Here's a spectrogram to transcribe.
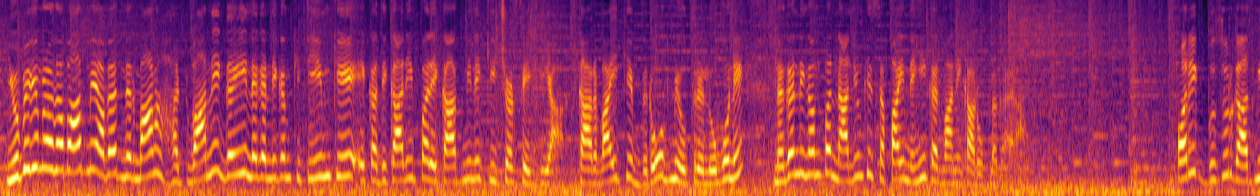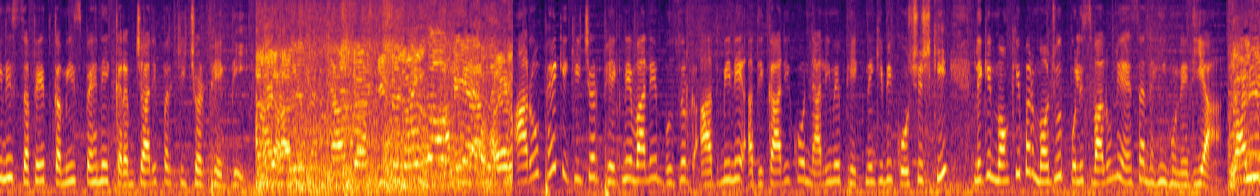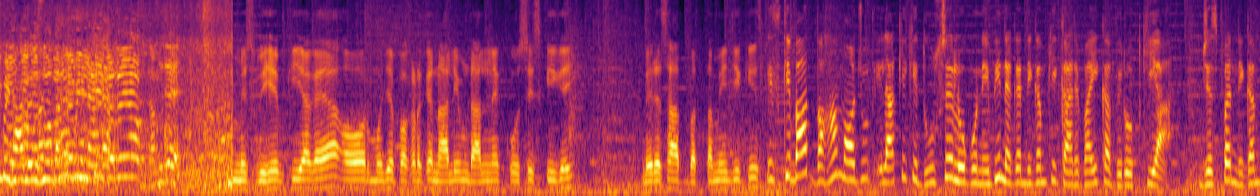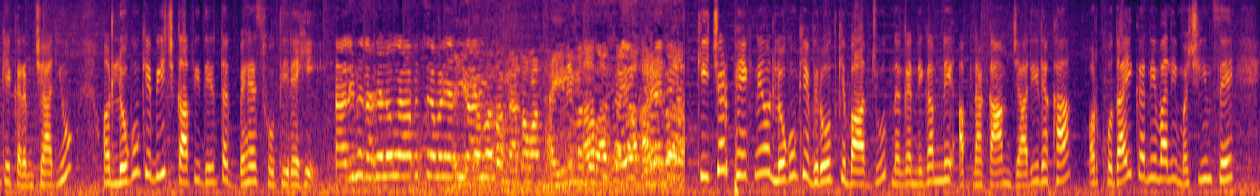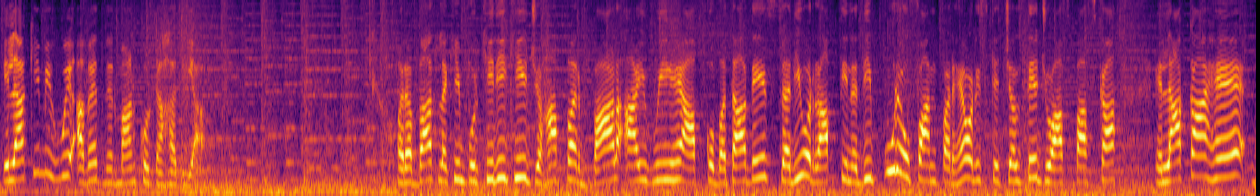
यूपी के मुरादाबाद में अवैध निर्माण हटवाने गई नगर निगम की टीम के एक अधिकारी पर एक आदमी ने कीचड़ फेंक दिया। कार्रवाई के विरोध में उतरे लोगों ने नगर निगम पर नालियों की सफ़ाई नहीं करवाने का आरोप लगाया। और एक बुज़ुर्ग आदमी ने सफ़ेद कमीज पहने कर्मचारी पर कीचड़ फेंक दी। आरोप है कि कीचड़ फेंकने वाले बुज़ुर्ग आदमी ने अधिकारी को नाली में फेंकने की भी कोशिश की लेकिन मौके पर मौजूद पुलिस वालों ने ऐसा नहीं होने दिया। मिसबिहेव किया गया और मुझे पकड़ के नाली में डालने की कोशिश की गई। मेरे साथ बदतमीजी की। इसके बाद वहाँ मौजूद इलाके के दूसरे लोगों ने भी नगर निगम की कार्रवाई का विरोध किया जिस पर निगम के कर्मचारियों और लोगों के बीच काफ़ी देर तक बहस होती रही। कीचड़ फेंकने और लोगों के विरोध के बावजूद नगर निगम ने अपना काम जारी रखा और खुदाई करने वाली मशीन से इलाके में हुए अवैध निर्माण को ढहा दिया। और अब बात लखीमपुर खीरी की, जहाँ पर बाढ़ आई हुई है, आपको बता दें, सरयू और राप्ती नदी पूरे उफान पर है और इसके चलते जो आसपास का इलाका है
